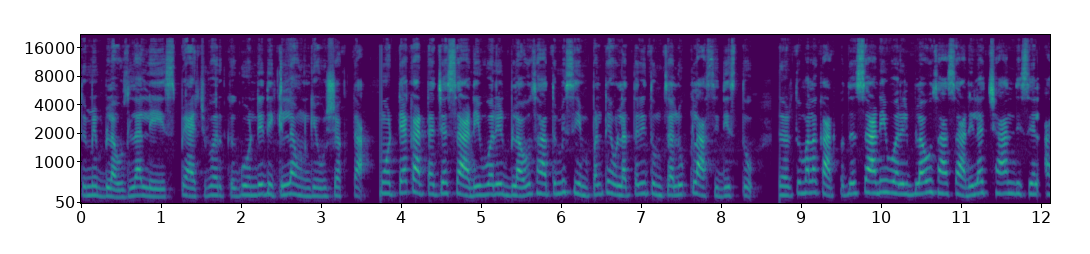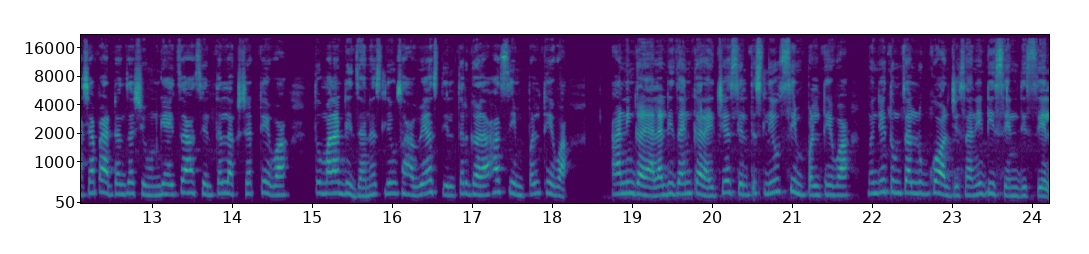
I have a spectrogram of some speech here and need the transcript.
तुम्ही ब्लाऊजला लेस पॅचवर्क गोंडे देखील लावून घेऊ शकता. मोठ्या काटाच्या साडीवरील ब्लाऊज हा तुम्ही सिंपल ठेवला तरी तुमचा लुक क्लासी दिसतो. जर तुम्हाला काठपदर साडीवरील ब्लाऊज हा साडीला छान दिसेल अशा पॅटर्नचा शिवून घ्यायचा असेल तर लक्षात ठेवा तुम्हाला डिझायनर स्लीव्ज हवे असतील तर गळा हा सिंपल ठेवा. आणि गळ्याला डिझाईन करायची असेल तर स्लीव सिंपल ठेवा म्हणजे तुमचा लुक गॉर्जियस आणि डिसेंट दिसेल.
